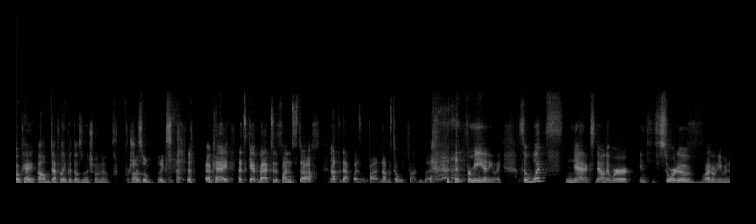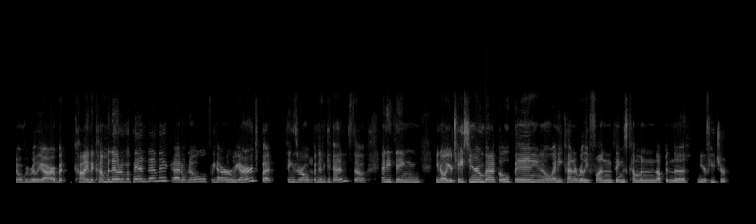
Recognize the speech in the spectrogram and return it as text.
Okay, I'll definitely put those in the show notes for sure. Awesome. Thanks. okay, let's get back to the fun stuff. Not that that wasn't fun. That was totally fun, but for me anyway. So what's next now that we're in sort of, I don't even know if we really are, but kind of coming out of a pandemic. I don't know if we are or mm-hmm. we aren't, but things are open yeah. again. So anything, you know, your tasting room back open, you know, any kind of really fun things coming up in the near future?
